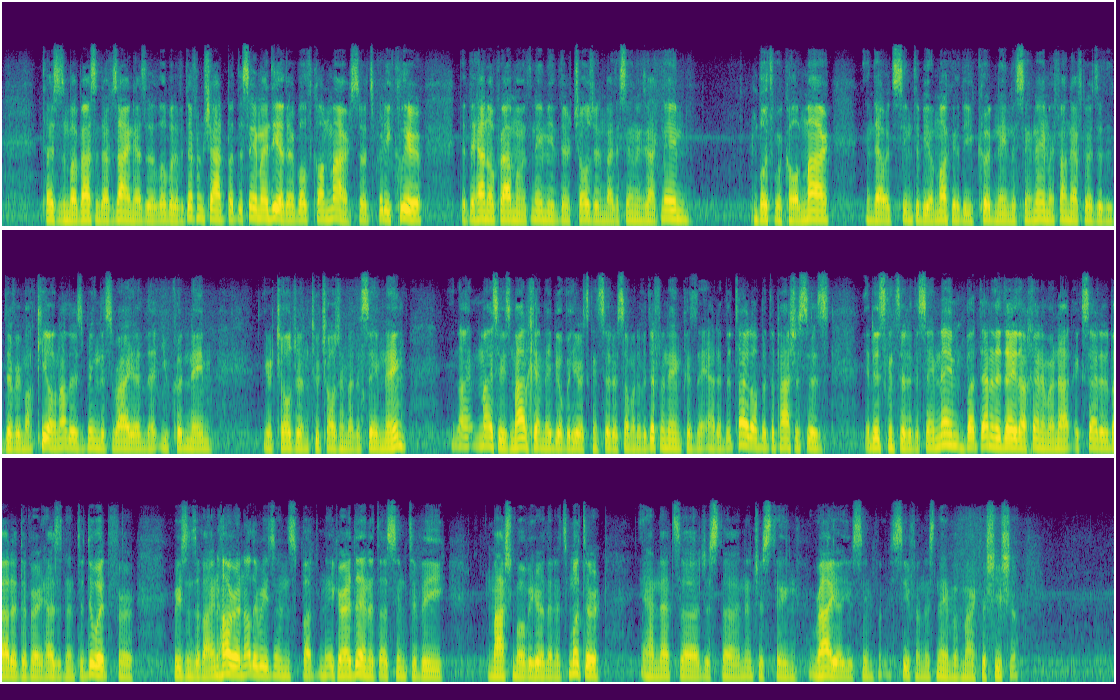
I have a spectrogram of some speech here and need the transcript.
Taisus and Barbas and Daf Zayin has a little bit of a different shot, but the same idea. They're both called Mar, so it's pretty clear that they had no problem with naming their children by the same exact name. Both were called Mar, and that would seem to be a makkah that you could name the same name. I found afterwards that the Divrei Malkiel and others bring this raya that you could name your children, two children, by the same name. Maisa is Marchet, maybe over here it's considered somewhat of a different name because they added the title, but the Pasha says it is considered the same name. But at the end of the day, the Acharonim are not excited about it, they're very hesitant to do it for reasons of Ayin Hara and other reasons, but Maker Adin, it does seem to be mashma over here that it's muttar, and that's uh, just uh, an interesting raya you see, see from this name of Mar Kashisha.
